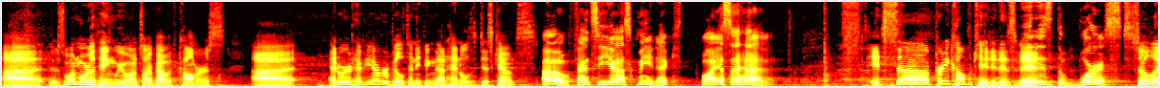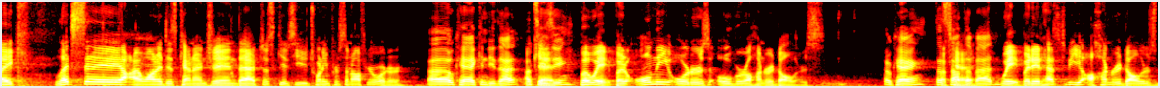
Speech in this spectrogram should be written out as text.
Uh, there's one more thing we want to talk about with commerce. Uh, Edward, have you ever built anything that handles discounts? Oh, fancy you ask me, Nick. Why, yes, I have. It's uh, pretty complicated, isn't it? It is the worst. So, like, let's say I want a discount engine that just gives you 20% off your order. Uh, OK, I can do that. That's okay. easy. But wait, but only orders over $100. OK, that's okay. not that bad. Wait, but it has to be $100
